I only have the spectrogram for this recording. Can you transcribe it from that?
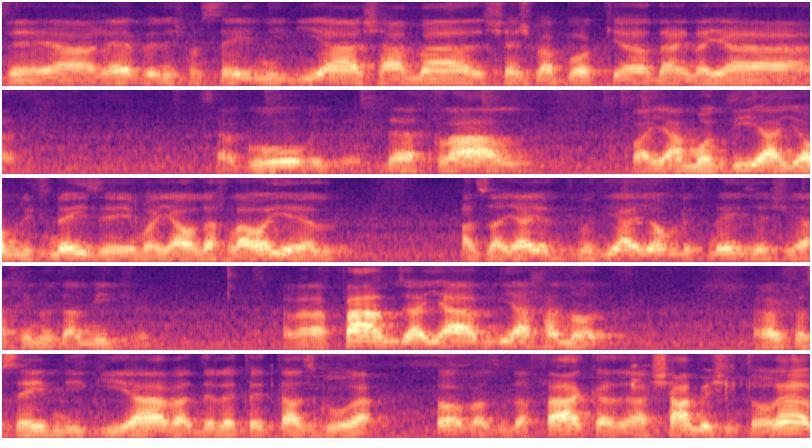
והרב נשמסיין הגיע שם שש בבוקר, עדיין היה סגור, בדרך כלל הוא היה מודיע יום לפני זה, אם היה הולך לאויל, אז היה מודיע יום לפני זה שיכינו את המקווה. אבל הפעם זה היה בלי הכנות. הרב נשמסיין הגיע והדלת הייתה סגורה. טוב, אז הוא דפק, אז השמש התעורר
